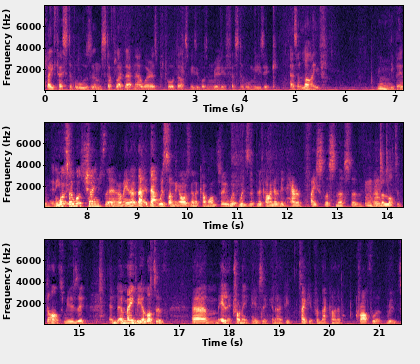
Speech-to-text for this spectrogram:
play festivals and stuff like that now, whereas before dance music wasn't really a festival music as a live Mm. event. Anyway. What, so what's changed there? I mean, that that was something I was going to come on to. Was the, the kind of inherent facelessness of, of Mhm. a lot of dance music, and, and maybe a lot of um, electronic music. You know, if you take it from that kind of Kraftwerk route,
